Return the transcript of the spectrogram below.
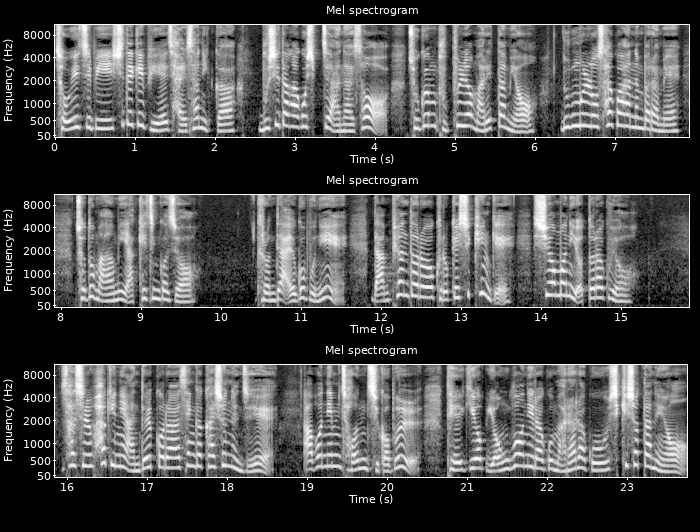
저희 집이 시댁에 비해 잘 사니까 무시당하고 싶지 않아서 조금 부풀려 말했다며 눈물로 사과하는 바람에 저도 마음이 약해진 거죠. 그런데 알고 보니 남편더러 그렇게 시킨 게 시어머니였더라고요. 사실 확인이 안 될 거라 생각하셨는지 아버님 전 직업을 대기업 연구원이라고 말하라고 시키셨다네요.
